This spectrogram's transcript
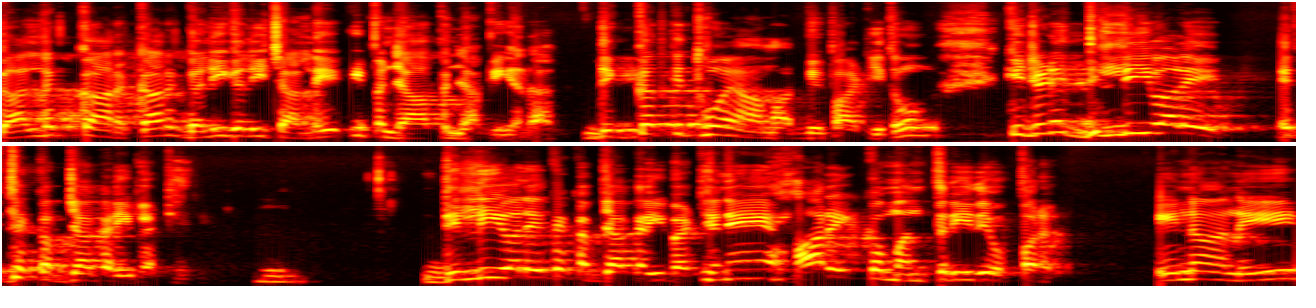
ਗੱਲ ਘਰ ਘਰ ਗਲੀ ਗਲੀ ਚੱਲ ਰਹੀ ਹੈ ਕਿ ਪੰਜਾਬ ਪੰਜਾਬੀਆਂ ਦਾ। ਦਿੱਕਤ ਕਿੱਥੋਂ ਹੈ ਆਮ ਆਦਮੀ ਪਾਰਟੀ ਤੋਂ ਕਿ ਜਿਹੜੇ ਦਿੱਲੀ ਵਾਲੇ ਇੱਥੇ ਕਬਜ਼ਾ ਕਰੀ ਬੈਠੇ ਨੇ। ਦਿੱਲੀ ਵਾਲੇ ਇੱਥੇ ਕਬਜ਼ਾ ਕਰੀ ਬੈਠੇ ਨੇ ਹਰ ਇੱਕ ਮੰਤਰੀ ਦੇ ਉੱਪਰ ਇਹਨਾਂ ਨੇ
